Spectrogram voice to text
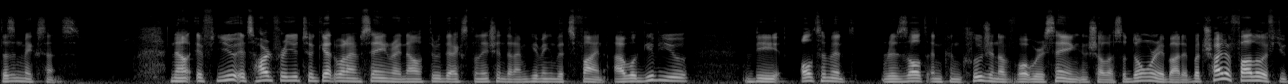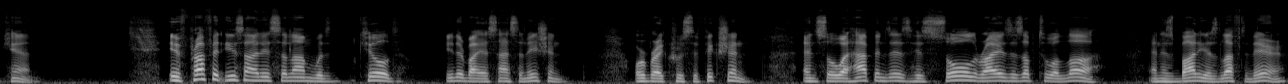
Doesn't make sense. Now, if you, it's hard for you to get what I'm saying right now through the explanation that I'm giving, that's fine. I will give you the ultimate result and conclusion of what we're saying, inshallah. So don't worry about it. But try to follow if you can. If Prophet Isa salam was killed either by assassination or by crucifixion, and so what happens is his soul rises up to Allah and his body is left there.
